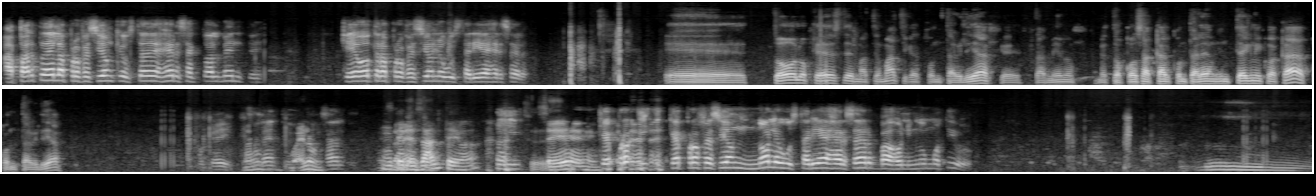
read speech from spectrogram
Aparte de la profesión que usted ejerce actualmente, ¿qué otra profesión le gustaría ejercer? Eh, todo lo que es de matemáticas, contabilidad, que también me tocó sacar contabilidad, un técnico acá, contabilidad. Ok, excelente. Bueno, Interesante, ¿Y, ¿qué profesión no le gustaría ejercer bajo ningún motivo? Mm,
